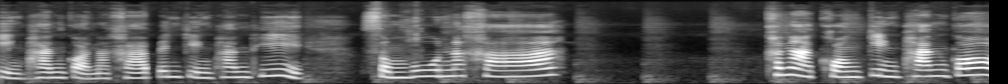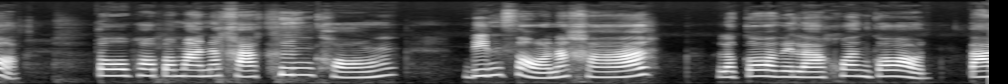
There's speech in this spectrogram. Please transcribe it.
กิ่งพันธุ์ก่อนนะคะ เป็นกิ่งพันธุ์ที่สมบูรณ์นะคะ ขนาดของกิ่งพันธุ์ก็โตพอประมาณนะคะ ครึ่งของดินสอนะคะ แล้วก็เวลาควันก็ใต้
